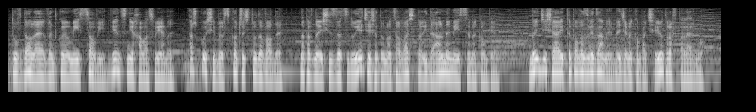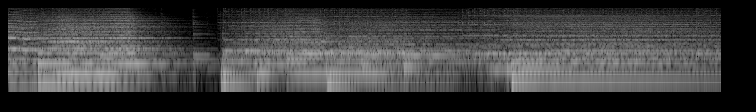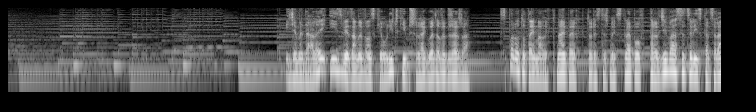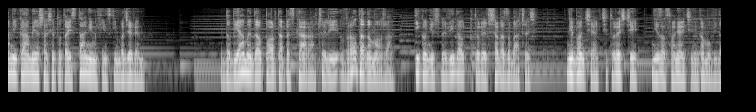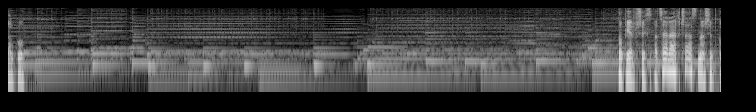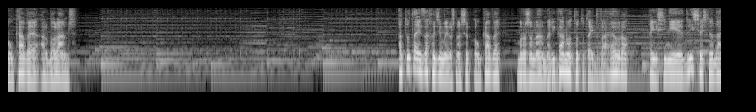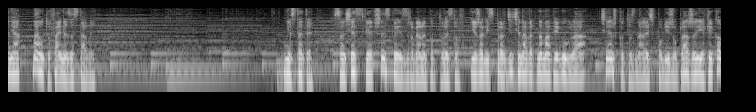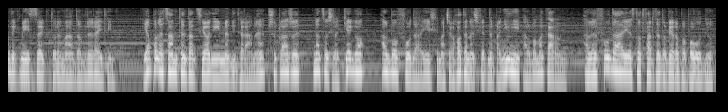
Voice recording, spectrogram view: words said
Tu w dole wędkują miejscowi, więc nie hałasujemy. Aż kusi, by wskoczyć tu do wody. Na pewno jeśli zdecydujecie się tu nocować, to idealne miejsce na kąpiel. My dzisiaj typowo zwiedzamy, będziemy kąpać się jutro w Palermo. Idziemy dalej i zwiedzamy wąskie uliczki przyległe do wybrzeża. Sporo tutaj małych knajpek, turystycznych sklepów. Prawdziwa sycylijska ceramika miesza się tutaj z tanim chińskim badziewiem. Dobijamy do Porta Pescara, czyli wrota do morza. Ikoniczny widok, który trzeba zobaczyć. Nie bądźcie jak ci turyści, nie zasłaniajcie nikomu widoku. Po pierwszych spacerach czas na szybką kawę albo lunch. A tutaj zachodzimy już na szybką kawę. Mrożona americano to tutaj 2 euro, a jeśli nie jedliście śniadania, mają tu fajne zestawy. Niestety, w sąsiedztwie wszystko jest zrobione pod turystów. Jeżeli sprawdzicie nawet na mapie Google'a, ciężko tu znaleźć w pobliżu plaży jakiekolwiek miejsce, które ma dobry rating. Ja polecam Tentazioni Mediterrane przy plaży na coś lekkiego albo fuda, jeśli macie ochotę na świetne panini albo makaron. Ale fuda jest otwarte dopiero po południu.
